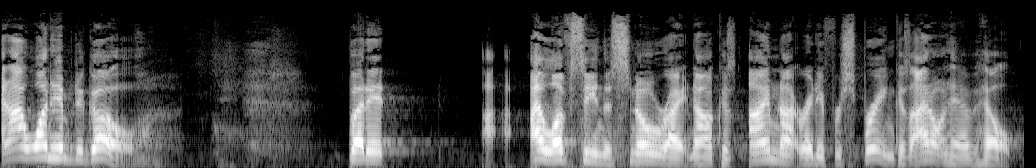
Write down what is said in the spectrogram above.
And I want him to go. But it, I, I love seeing the snow right now because I'm not ready for spring because I don't have help.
